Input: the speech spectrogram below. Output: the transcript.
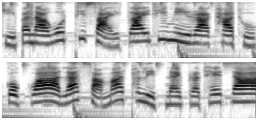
ขีปนาวุธพิสัยใกล้ที่มีราคาถูกกว่าและสามารถผลิตในประเทศได้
